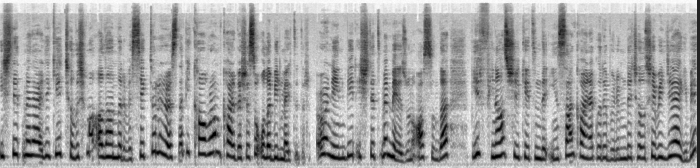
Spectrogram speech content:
işletmelerdeki çalışma alanları ve sektörler arasında bir kavram kargaşası olabilmektedir. Örneğin bir işletme mezunu aslında bir finans şirketinde insan kaynakları bölümünde çalışabileceği gibi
